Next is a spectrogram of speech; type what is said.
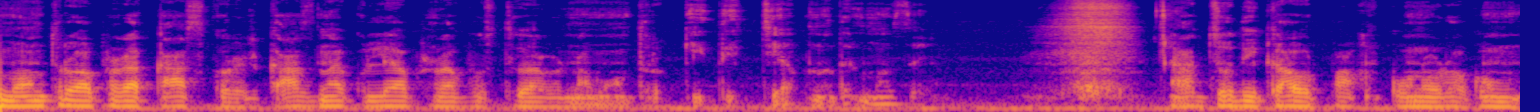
মন্ত্র আপনারা কাজ করেন। কাজ না করলে আপনারা বুঝতে পারবেন না মন্ত্র কী দিচ্ছি আপনাদের মাঝে। আর যদি কারোর কোনো রকম,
